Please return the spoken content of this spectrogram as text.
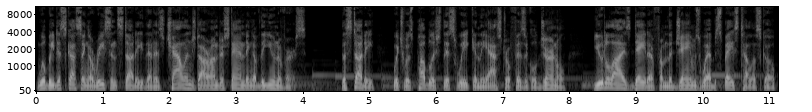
we'll be discussing a recent study that has challenged our understanding of the universe. The study, which was published this week in the Astrophysical Journal, utilized data from the James Webb Space Telescope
